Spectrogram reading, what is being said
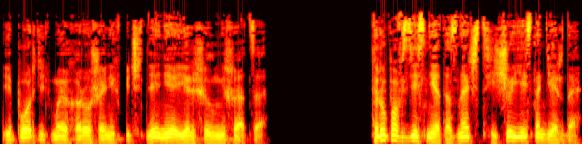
и портить мое хорошее о них впечатление, я решил вмешаться. Трупов здесь нет, а значит, еще есть надежда.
